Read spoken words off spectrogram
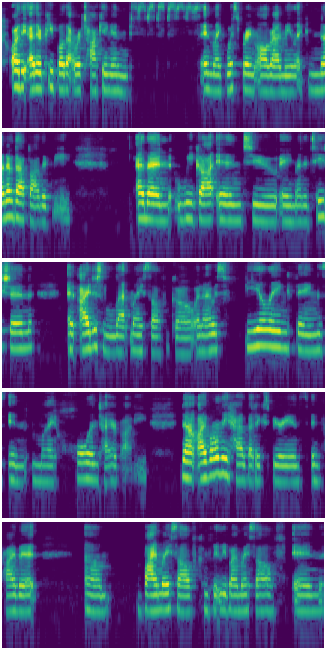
or the other people that were talking and and like whispering all around me. Like none of that bothered me. And then we got into a meditation and I just let myself go and I was feeling things in my whole entire body. Now, I've only had that experience in private um, by myself, completely by myself, in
